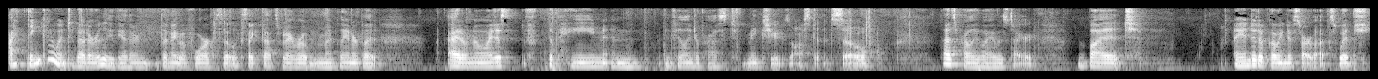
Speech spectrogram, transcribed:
I think I went to bed early the other the night before because it looks like that's what I wrote in my planner, but I don't know. I just the pain and and feeling depressed makes you exhausted. So that's probably why I was tired. But I ended up going to Starbucks, which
